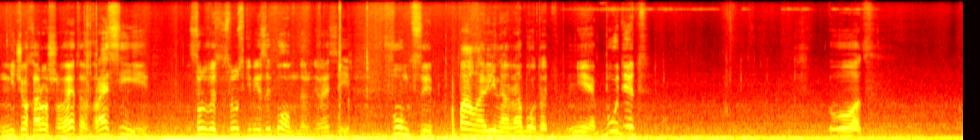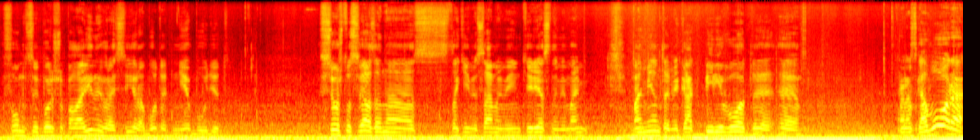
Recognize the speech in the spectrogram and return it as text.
ничего хорошего. Это в России, с, с русским языком, даже не в России, функции половина работать не будет. Вот. Функции больше половины в России работать не будет. Все, что связано с такими самыми интересными моментами, как перевод э, э, разговора,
